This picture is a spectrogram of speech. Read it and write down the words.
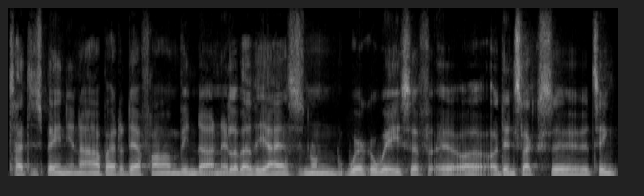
tager til Spanien og arbejder derfra om vinteren, eller hvad ved jeg, altså sådan nogle workaways og, øh, og, og den slags øh, ting.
